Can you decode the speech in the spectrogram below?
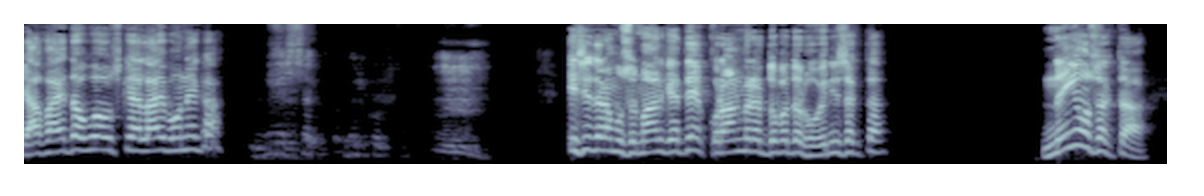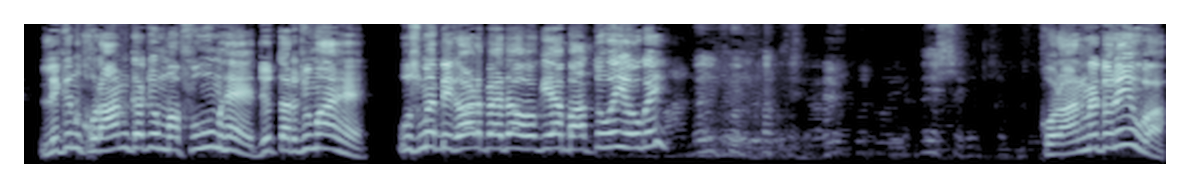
کیا فائدہ ہوا اس کے الائیو ہونے کا؟ اسی طرح مسلمان کہتے ہیں قرآن میں رد و بدل ہو ہی نہیں سکتا۔ نہیں ہو سکتا لیکن قرآن کا جو مفہوم ہے جو ترجمہ ہے اس میں بگاڑ پیدا ہو گیا بات تو وہی ہو گئی۔ قرآن میں تو نہیں ہوا۔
